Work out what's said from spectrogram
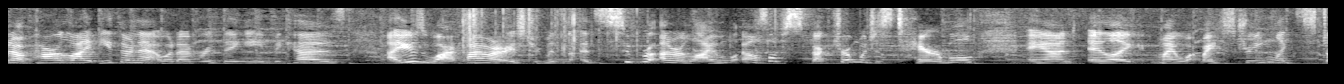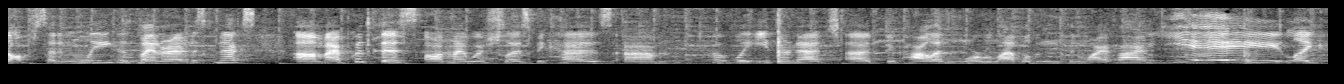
no, Powerline Ethernet, whatever thingy, because I use Wi-Fi when I stream. It's super unreliable. I also have Spectrum, which is terrible, and it like my my stream like stops suddenly because my internet disconnects. Um, I put this on my wish list because um, hopefully Ethernet uh, through is more reliable than, than Wi-Fi. Yay! Like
